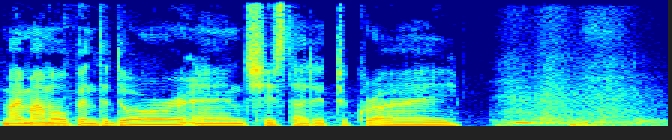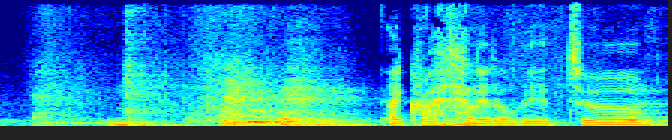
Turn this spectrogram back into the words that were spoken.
My mom opened the door and she started to cry. I cried a little bit too.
